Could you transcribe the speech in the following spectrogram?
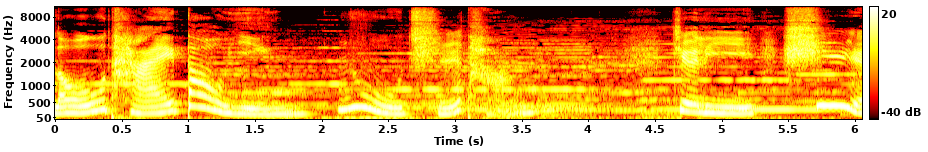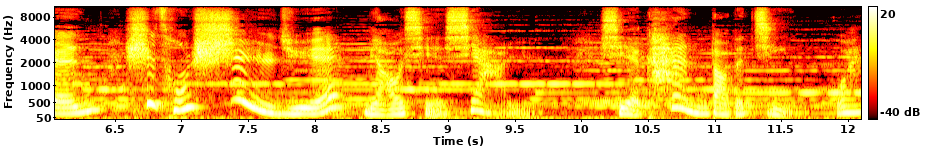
楼台倒影入池塘，这里诗人是从视觉描写夏日，写看到的景观。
